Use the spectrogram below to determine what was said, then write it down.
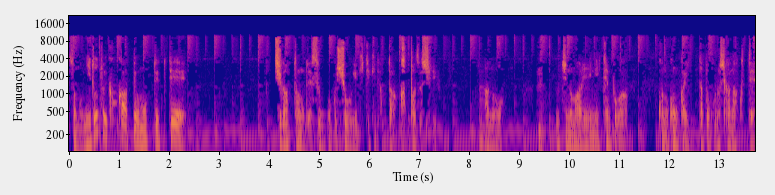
その二度と行くかって思ってて、違ったのですごく衝撃的だったかっぱ寿司。あの、うちの周りに店舗が、この今回行ったところしかなくて、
